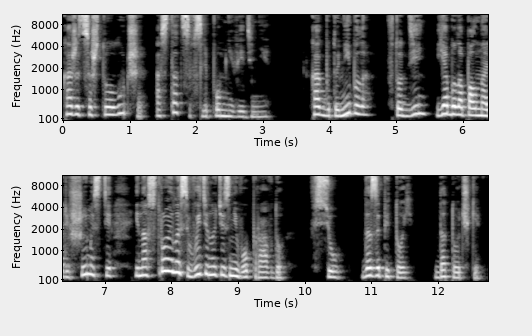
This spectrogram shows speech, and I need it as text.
кажется, что лучше остаться в слепом неведении. Как бы то ни было, в тот день я была полна решимости и настроилась вытянуть из него правду. Всю, до запятой, до точки.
